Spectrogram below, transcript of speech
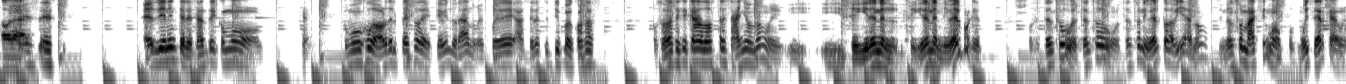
Ahora, Es, es, es bien interesante cómo, cómo un jugador del peso de Kevin Durant, güey, puede hacer este tipo de cosas, pues ahora sí que cada dos, tres años, ¿no, güey? Y, y seguir en el, seguir en el nivel, porque pues está en su, está en su, está en su nivel todavía, ¿no? Si no en su máximo, pues muy cerca, güey.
